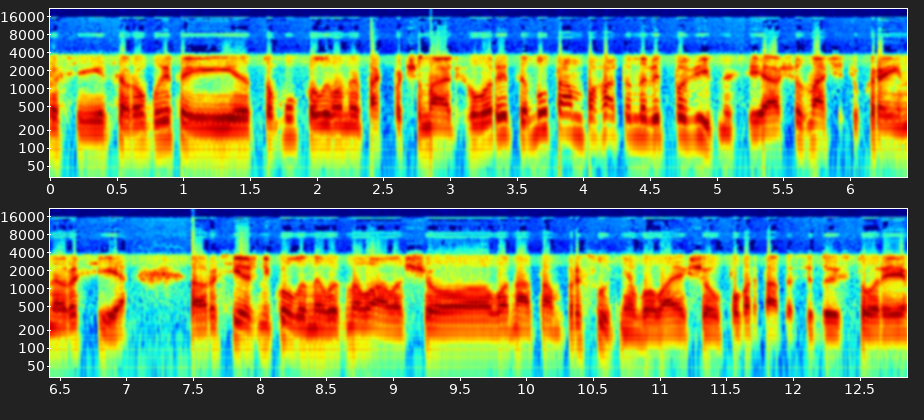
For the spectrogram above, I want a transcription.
Росії це робити, і тому, коли вони так починають говорити, ну там багато невідповідності. А що значить Україна, Росія? Росія ж ніколи не визнавала, що вона там присутня була, якщо повертатися до історії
